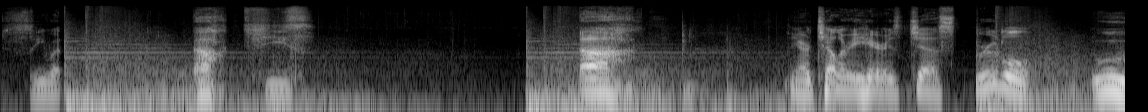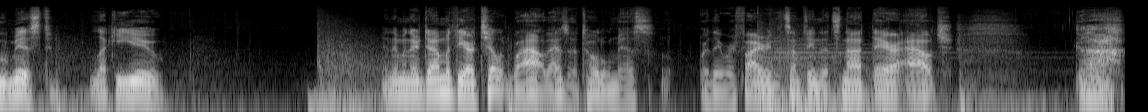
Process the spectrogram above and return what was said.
See what. Oh, jeez. Ugh. The artillery here is just brutal. Ooh, missed. Lucky you. And then when they're done with the artillery, wow, that's a total miss. Where they were firing at something that's not there. Ouch. Ugh.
